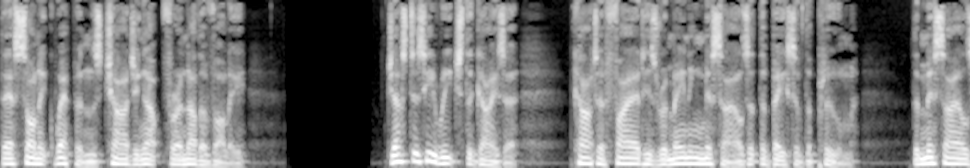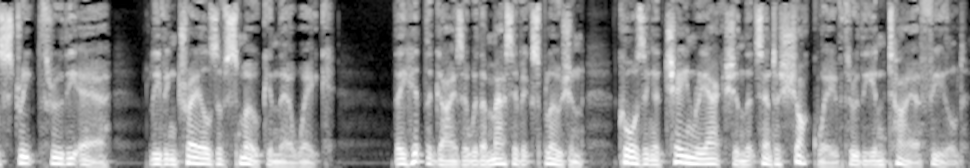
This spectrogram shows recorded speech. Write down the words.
their sonic weapons charging up for another volley. Just as he reached the geyser, Carter fired his remaining missiles at the base of the plume. The missiles streaked through the air, leaving trails of smoke in their wake. They hit the geyser with a massive explosion, causing a chain reaction that sent a shockwave through the entire field.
